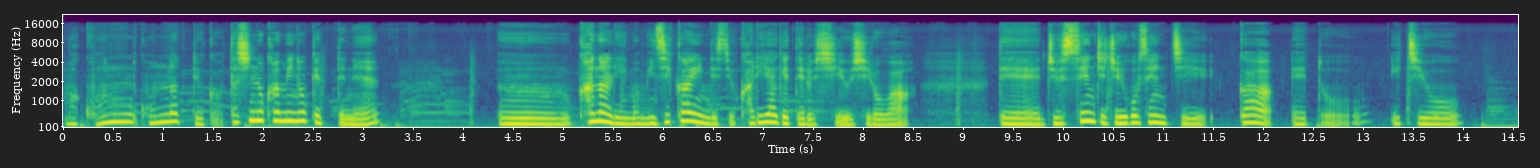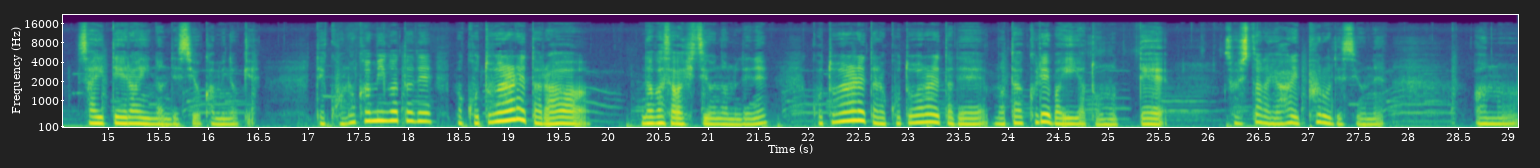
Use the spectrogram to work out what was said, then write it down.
まあこんこんなっていうか私の髪の毛ってねうんかなり今短いんですよ。刈り上げてるし後ろは。で1 0センチ1 5センチがえっ、と一応最低ラインなんですよ髪の毛。でこの髪型で、まあ、断られたら長さが必要なのでね。断られたら断られたでまた来ればいいやと思って。そしたらやはりプロですよね。あの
